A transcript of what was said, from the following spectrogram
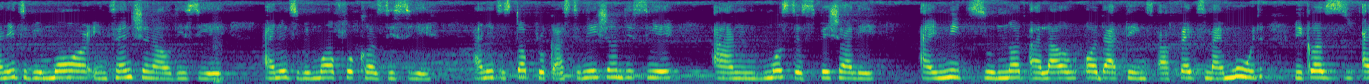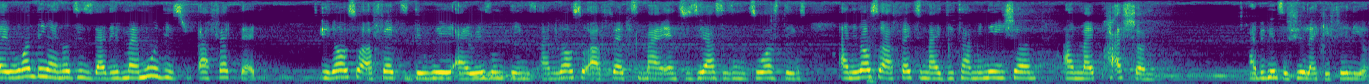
I need to be more intentional this year. I need to be more focused this year. I need to stop procrastination this year. And most especially, I need to not allow other things affect my mood because I one thing I noticed that if my mood is affected, it also affects the way I reason things and it also affects my enthusiasm towards things and it also affects my determination and my passion. I begin to feel like a failure,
